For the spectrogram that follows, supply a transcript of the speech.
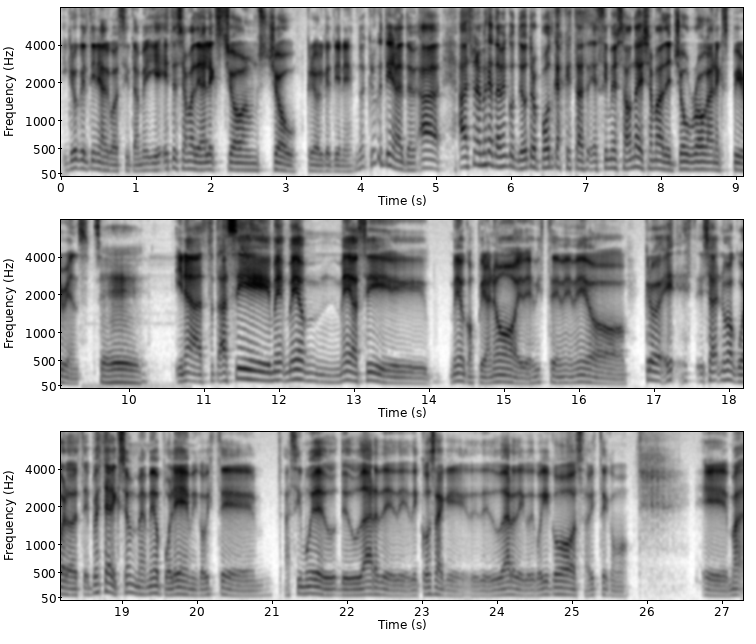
Y creo que él tiene algo así también. Y este se llama The Alex Jones Show, creo el que tiene. No, creo que tiene. Ah, ah, es una mezcla también con, de otro podcast que está así medio esa onda que se llama The Joe Rogan Experience. Sí. Y nada, así, me, medio, medio así, medio conspiranoides, viste, medio... Creo, es, es, ya no me acuerdo, este, pero esta elección medio polémico, viste, así muy de, dudar de, de, de cosas que, de, dudar de, cualquier cosa, viste, como... Eh, ma,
